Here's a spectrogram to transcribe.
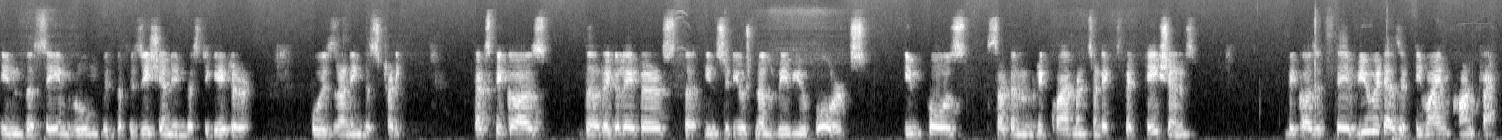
in the same room with the physician investigator who is running the study. That's because the regulators, the institutional review boards impose certain requirements and expectations because they view it as a divine contract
